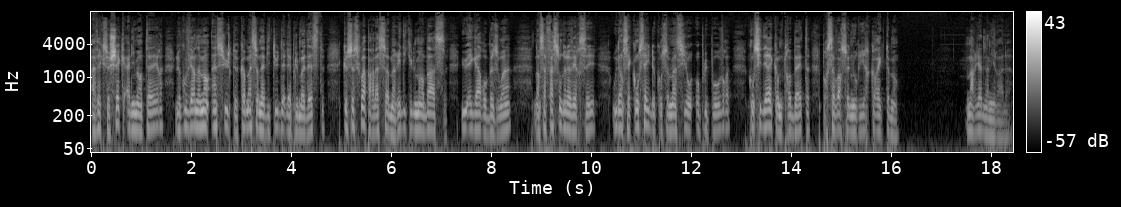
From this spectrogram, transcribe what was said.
Avec ce chèque alimentaire, le gouvernement insulte comme à son habitude les plus modestes, que ce soit par la somme ridiculement basse eu égard aux besoins, dans sa façon de le verser, ou dans ses conseils de consommation aux plus pauvres, considérés comme trop bêtes pour savoir se nourrir correctement. Maria de l'Amiral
